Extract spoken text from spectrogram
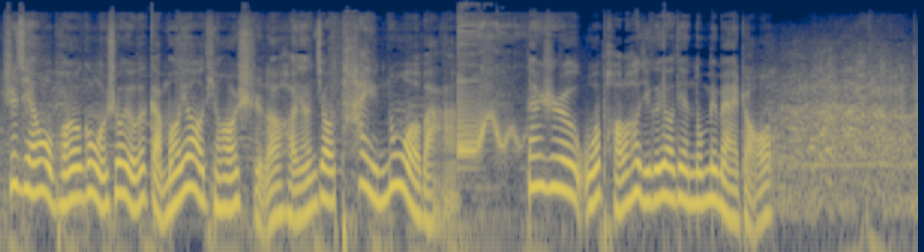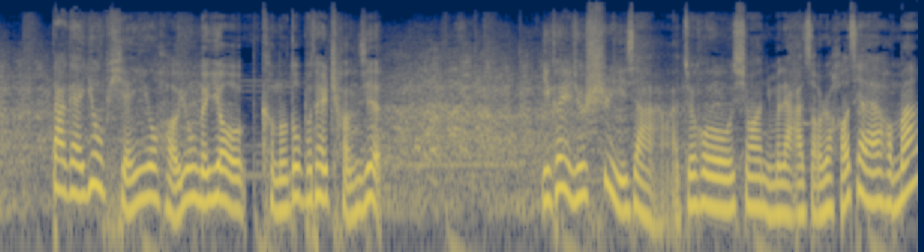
之前我朋友跟我说有个感冒药挺好使的，好像叫泰诺吧，但是我跑了好几个药店都没买着。大概又便宜又好用的药可能都不太常见，你可以去试一下啊。最后希望你们俩早日好起来，好吗？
